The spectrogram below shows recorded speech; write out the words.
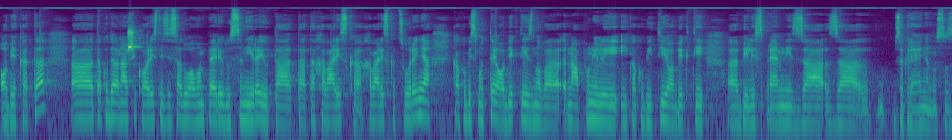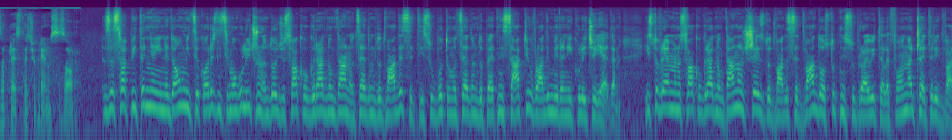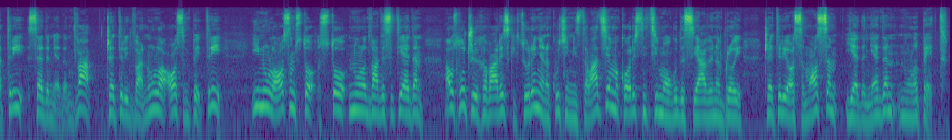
objekata, a, tako da naši korisnici sad u ovom periodu saniraju ta, ta, ta havarijska, havarijska curenja kako bismo te objekte iznova napunili i kako bi ti objekti a, bili spremni za, za, za grejanje, odnosno za predstojeću grejnu sezonu. Za sva pitanja i nedoumice korisnici mogu lično da dođu svakog radnog dana od 7 do 20 i subotom od 7 do 15 sati u Vladimira Nikolića 1. Istovremeno svakog radnog dana od 6 do 22 dostupni su brojevi telefona 423 712 420 853 i 0800 100 021, a u slučaju havarijskih curenja na kućnim instalacijama korisnici mogu da se jave na broj 488 1105.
